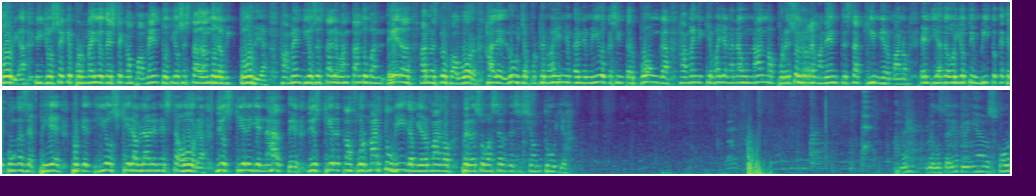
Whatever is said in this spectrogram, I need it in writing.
Y yo sé que por medio de este campamento Dios está dando la victoria. Amén, Dios está levantando banderas a nuestro favor. Aleluya, porque no hay enem- enemigo que se interponga. Amén, y que vaya a ganar un alma. Por eso el remanente está aquí, mi hermano. El día de hoy yo te invito a que te pongas de pie, porque Dios quiere hablar en esta hora. Dios quiere llenarte. Dios quiere transformar tu vida, mi hermano. Pero eso va a ser decisión tuya. Amén. Me gustaría que vinieran los jóvenes.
